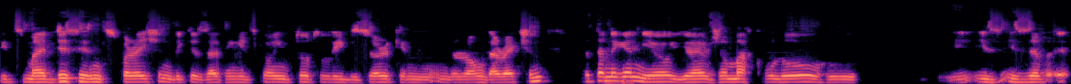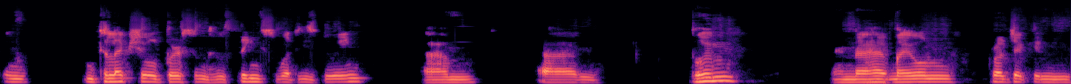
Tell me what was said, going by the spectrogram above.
It's my disinspiration because I think it's going totally berserk in, in the wrong direction. But then again, you you have Jean-Marc Roulot who is is a, intellectual person who thinks what he's doing. Um, um, Brüm, and I have my own project in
